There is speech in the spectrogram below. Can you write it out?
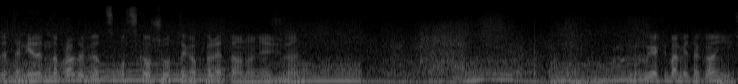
Kurde, ten jeden naprawdę mi od, odskoczył od tego peletonu, nieźle. Próbuje chyba mnie dogonić.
